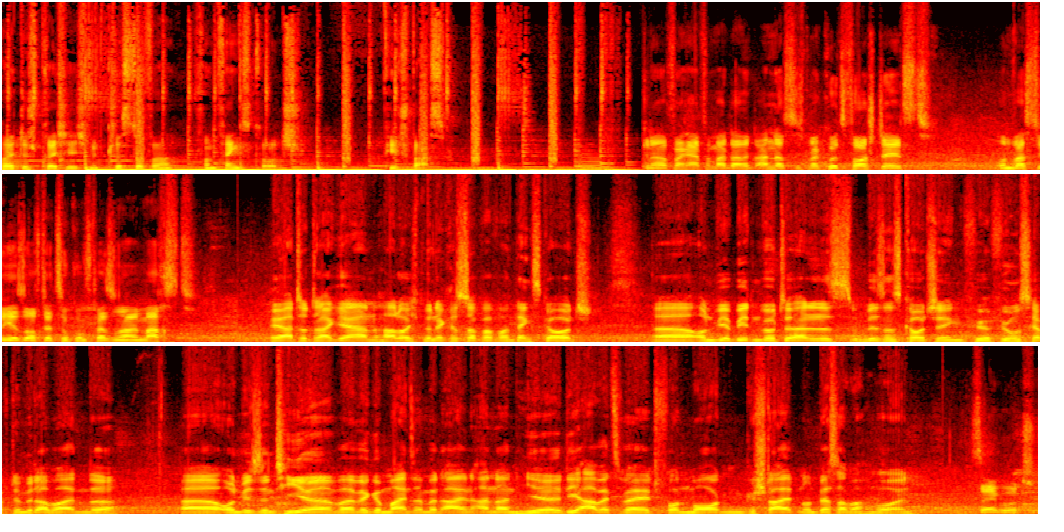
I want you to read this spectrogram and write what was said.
Heute spreche ich mit Christopher von Thanks Coach. Viel Spaß. Genau, fang einfach mal damit an, dass du dich mal kurz vorstellst und was du hier so auf der Zukunft Personal machst. Ja, total gern. Hallo, ich bin der Christopher von Thanks Coach äh, und wir bieten virtuelles Business Coaching für Führungskräfte und Mitarbeitende. Äh, und wir sind hier, weil wir gemeinsam mit allen anderen hier die Arbeitswelt von morgen gestalten und besser machen wollen. Sehr gut.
